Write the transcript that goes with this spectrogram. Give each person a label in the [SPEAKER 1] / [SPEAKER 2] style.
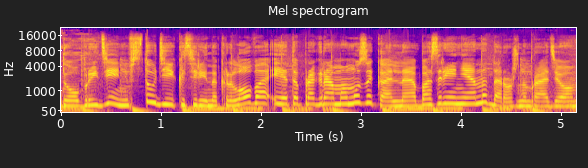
[SPEAKER 1] Добрый день! В студии Екатерина Крылова, и это программа «Музыкальное обозрение» на Дорожном радио.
